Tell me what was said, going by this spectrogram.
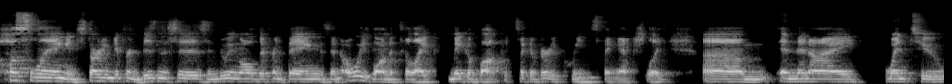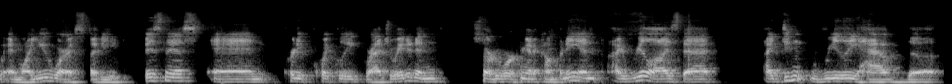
hustling and starting different businesses and doing all different things, and always wanted to like make a buck. It's like a very Queens thing, actually. Um, and then I went to NYU where I studied business and pretty quickly graduated and started working at a company. And I realized that I didn't really have the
